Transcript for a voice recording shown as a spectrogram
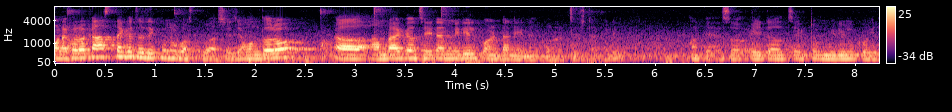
মনে করো কাছ থেকে যদি কোনো বস্তু আসে, যেমন ধরো আমরা আগে হচ্ছে এটা মিডিল পয়েন্টটা নির্ণয় করার চেষ্টা করি। ওকে সো এইটা হচ্ছে একটু মিডিল করি।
